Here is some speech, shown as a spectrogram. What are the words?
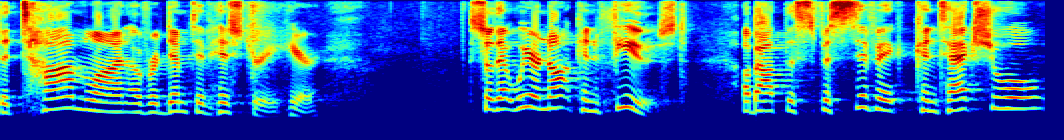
the timeline of redemptive history here, so that we are not confused about the specific contextual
